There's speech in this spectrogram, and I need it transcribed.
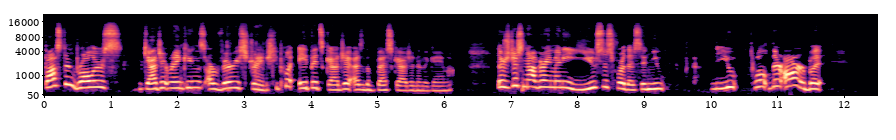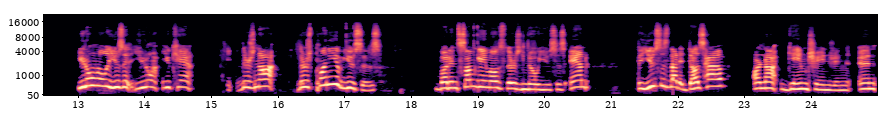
Boston Brawler's gadget rankings are very strange. He put 8 bit's gadget as the best gadget in the game. There's just not very many uses for this, and you. You. Well, there are, but. You don't really use it. You don't. You can't. There's not. There's plenty of uses, but in some game modes, there's no uses. And the uses that it does have are not game changing and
